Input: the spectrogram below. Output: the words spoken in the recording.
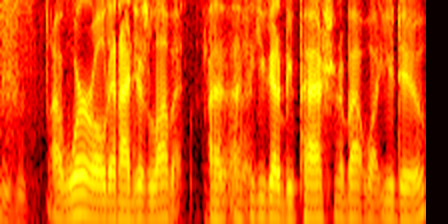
mm-hmm. uh, world, and I just love it. I, I think you got to be passionate about what you do.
